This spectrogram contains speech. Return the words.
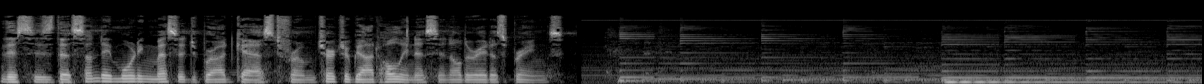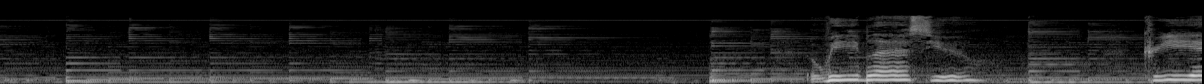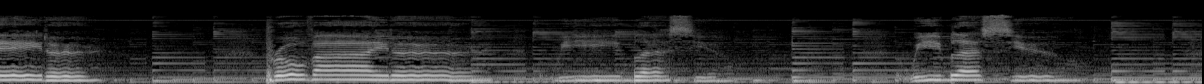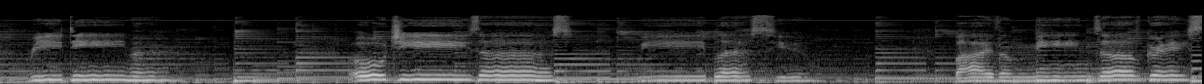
This is the Sunday morning message broadcast from Church of God Holiness in El Dorado Springs. We bless you, Creator, Provider. Bless you. We bless you, Redeemer. Oh Jesus, we bless you by the means of grace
